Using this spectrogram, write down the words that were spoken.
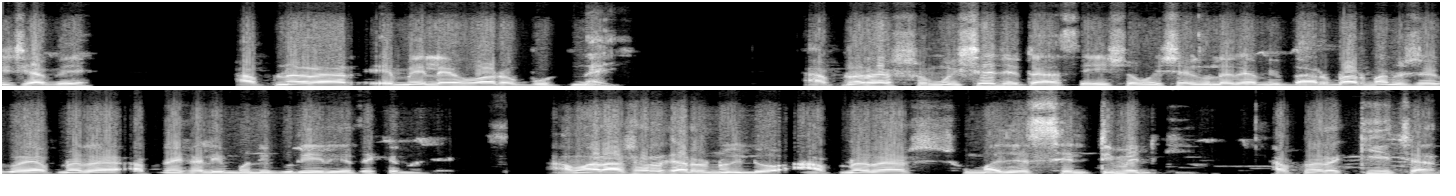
হিসাবে আপনার এমএলএ হওয়ারও বুট নাই। আপনারা সমস্যা যেটা আছে, এই সমস্যাগুলোর আমি বারবার মানুষের কয় আপনারা, আপনি খালি মণিপুরি এরিয়াতে কেন যায় আমার আসার কারণ হইল, আপনারা সমাজের সেন্টিমেন্ট কি? আপনারা কি চান?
